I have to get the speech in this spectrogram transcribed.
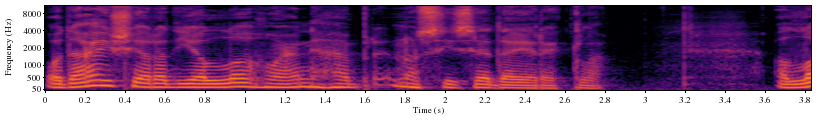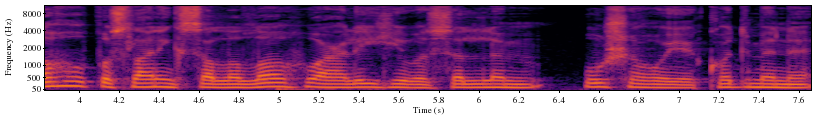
Od Ajše radijallahu anha prenosi se da je rekla Allahov poslanik sallallahu alihi wasallam ušao je kod mene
